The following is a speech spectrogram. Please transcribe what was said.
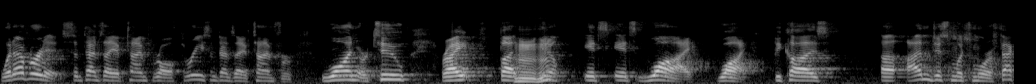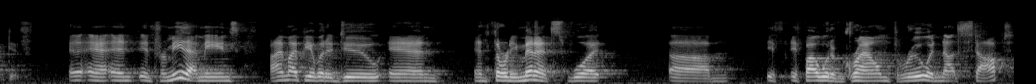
whatever it is. Sometimes I have time for all three. Sometimes I have time for one or two, right? But mm-hmm. you know, it's it's why why because uh, I'm just much more effective, and, and and for me that means I might be able to do in in 30 minutes what um, if if I would have ground through and not stopped,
